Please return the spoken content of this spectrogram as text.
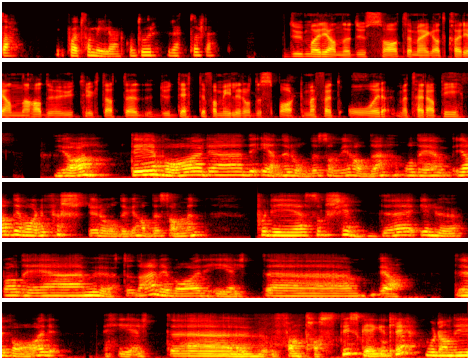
da, på et familievernkontor, rett og slett. Du Marianne, du sa til meg at Karianne hadde uttrykt at eh, du, dette familierådet sparte meg for et år med terapi. Ja, det var eh, det ene rådet som vi hadde. Og det, ja, det var det første rådet vi hadde sammen. For det som skjedde i løpet av det møtet der, det var helt eh, Ja, det var helt eh, fantastisk, egentlig. Hvordan de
